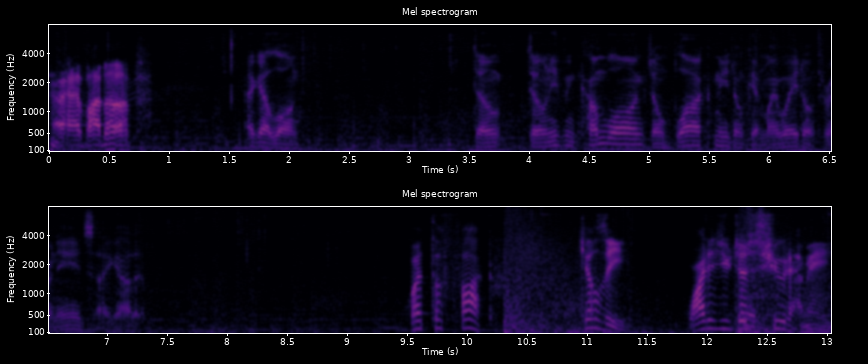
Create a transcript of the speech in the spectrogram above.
Alright, bot up. I got long. Don't don't even come long. Don't block me. Don't get in my way. Don't throw nades. I got it. What the fuck? Gilzy, why did you just Yes. shoot at me?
